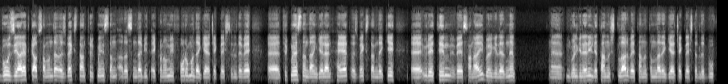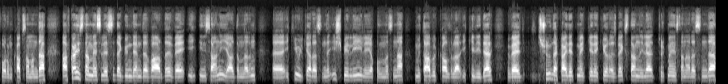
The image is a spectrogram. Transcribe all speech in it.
bu ziyaret kapsamında Özbekistan-Türkmenistan arasında bir ekonomi forumu da gerçekleştirildi ve e, Türkmenistan'dan gelen heyet Özbekistan'daki e, üretim ve sanayi bölgelerini bölgeleriyle tanıştılar ve tanıtımları gerçekleştirildi bu forum kapsamında. Afganistan meselesi de gündemde vardı ve insani yardımların e, iki ülke arasında işbirliğiyle yapılmasına mutabık kaldılar iki lider ve şunu da kaydetmek gerekiyor Özbekistan ile Türkmenistan arasında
